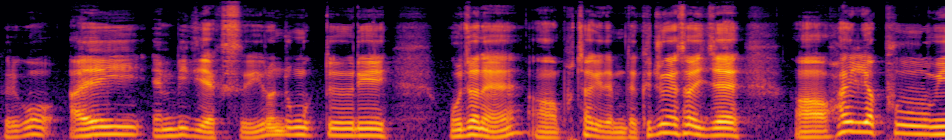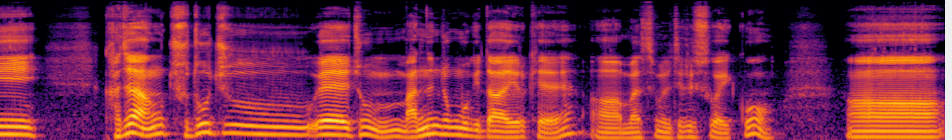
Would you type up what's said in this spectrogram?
그리고 IMBDX 이런 종목들이 오전에 어, 포착이 됩니다. 그 중에서 이제 어, 화일약품이 가장 주도주에 좀 맞는 종목이다 이렇게 어, 말씀을 드릴 수가 있고 어,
